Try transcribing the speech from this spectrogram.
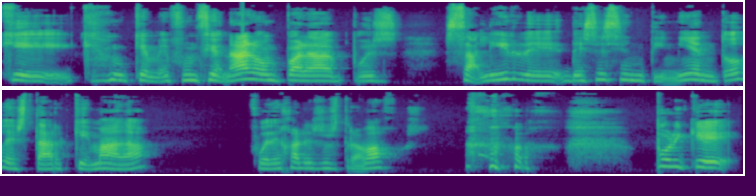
que, que, me funcionaron para pues salir de, de ese sentimiento de estar quemada fue dejar esos trabajos. Porque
